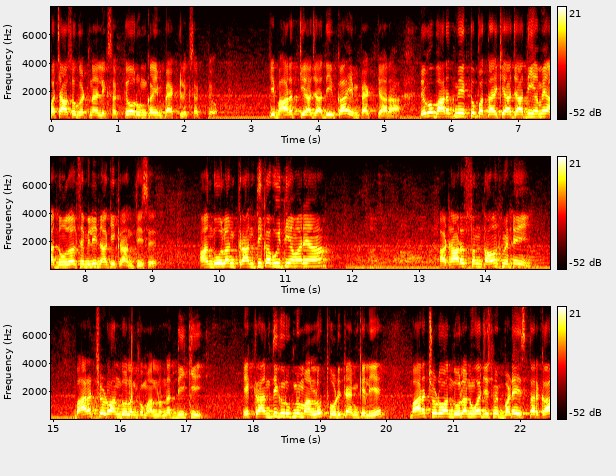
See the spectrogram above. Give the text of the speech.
पचासों घटनाएँ लिख सकते हो और उनका इम्पैक्ट लिख सकते हो कि भारत की आज़ादी का इम्पैक्ट क्या रहा। देखो, भारत में एक तो पता है कि आज़ादी हमें आंदोलन से मिली, ना कि क्रांति से। आंदोलन क्रांति कब हुई थी हमारे यहाँ? अठारह में नहीं, भारत छोड़ो आंदोलन को मान लो नज़दीकी एक क्रांति के रूप में मान लो थोड़ी टाइम के लिए। भारत छोड़ो आंदोलन हुआ जिसमें बड़े स्तर का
